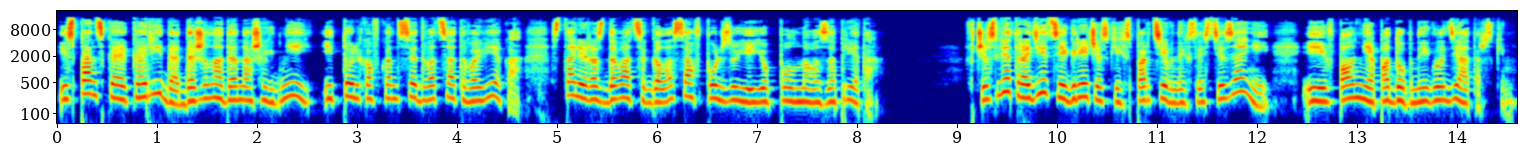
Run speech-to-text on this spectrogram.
Испанская коррида дожила до наших дней, и только в конце XX века стали раздаваться голоса в пользу ее полного запрета. В числе традиций греческих спортивных состязаний и вполне подобные гладиаторским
